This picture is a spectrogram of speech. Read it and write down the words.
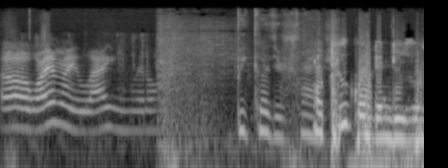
Oh, why am I lagging little? Because you're Oh, trash. two golden deagles.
